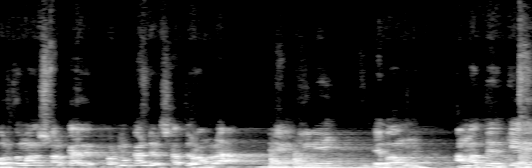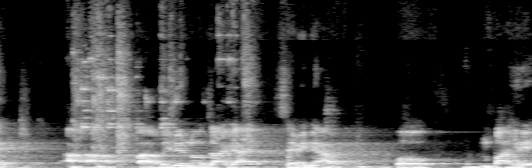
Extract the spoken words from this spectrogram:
বর্তমান সরকারের কর্মকাণ্ডের সাথেও আমরা এক হই নেই এবং আমাদেরকে বিভিন্ন জায়গায় সেমিনার ও বাহিরে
